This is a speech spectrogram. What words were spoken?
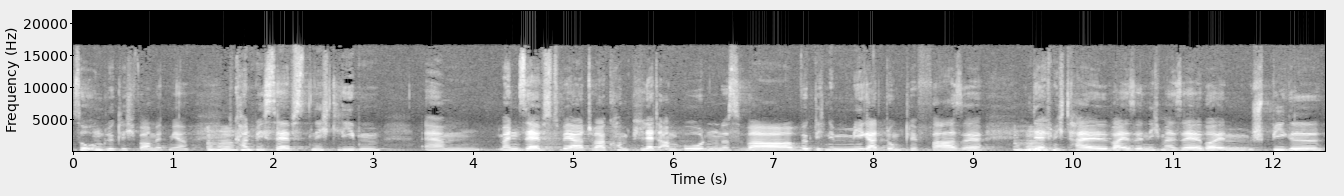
so unglücklich war mit mir. Mhm. Ich konnte mich selbst nicht lieben. Ähm, mein Selbstwert war komplett am Boden und es war wirklich eine mega dunkle Phase, mhm. in der ich mich teilweise nicht mal selber im Spiegel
